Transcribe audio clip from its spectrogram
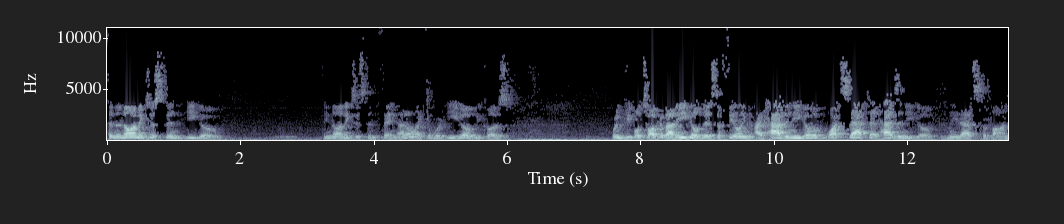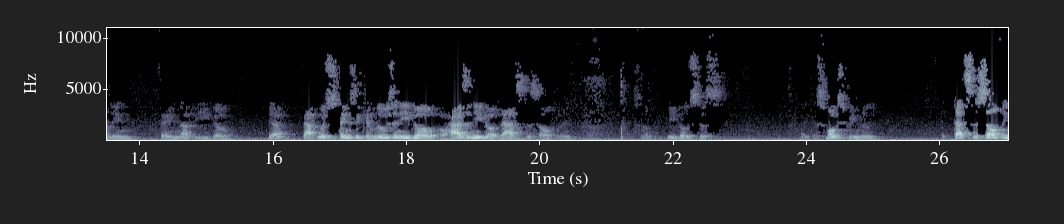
to the non existent ego, the non existent thing. I don't like the word ego because when people talk about ego, there's the feeling I have an ego. What's that that has an ego? To me, that's the bonding thing, not the ego. Yeah? That which thinks it can lose an ego or has an ego, that's the self thing. So, ego is just like a smokescreen, really. That's the selfing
